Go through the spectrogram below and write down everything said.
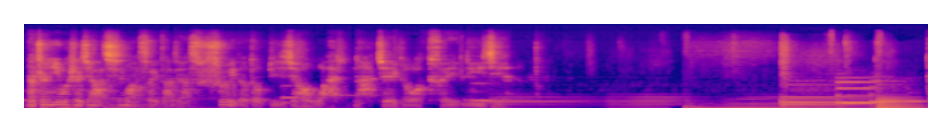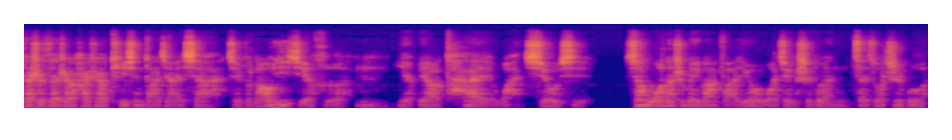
那正因为是假期嘛，所以大家睡得都比较晚，那这个我可以理解。但是在这儿还是要提醒大家一下，这个劳逸结合，嗯，也不要太晚休息。像我呢是没办法，因为我这个时段在做直播，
